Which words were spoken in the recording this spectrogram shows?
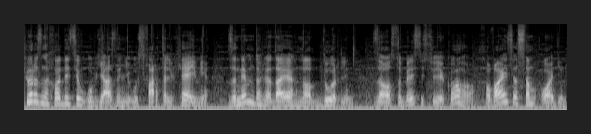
Тюр знаходиться в ув'язненні у Свартальхеймі. За ним доглядає гном Дурлін, за особистістю якого ховається сам Одін.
